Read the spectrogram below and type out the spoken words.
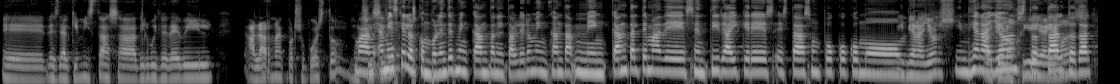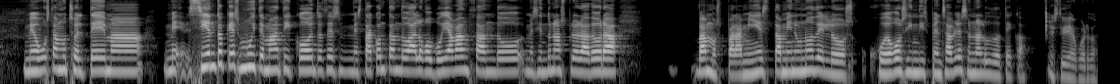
Eh, desde Alquimistas a Deal with the Devil, al Arnak, por supuesto. Bueno, a mí- es que los componentes me encantan, el tablero me encanta, me encanta el tema de sentir ahí que eres, estás un poco como Indiana Jones. Indiana Jones, total, total. Me gusta mucho el tema, me, siento que es muy temático, entonces me está contando algo, voy avanzando, me siento una exploradora. Vamos, para mí es también uno de los juegos indispensables en una ludoteca. Estoy de acuerdo.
